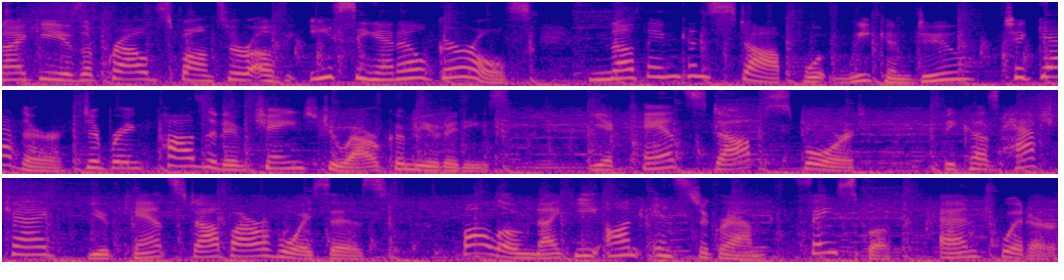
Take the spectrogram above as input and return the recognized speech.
Nike is a proud sponsor of ECNL Girls. Nothing can stop what we can do together to bring positive change to our communities. You can't stop sport because hashtag you can't stop our voices. Follow Nike on Instagram, Facebook, and Twitter.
